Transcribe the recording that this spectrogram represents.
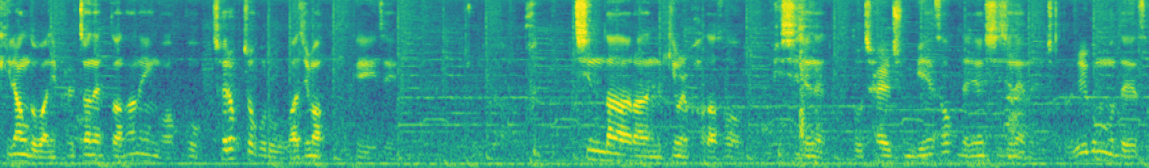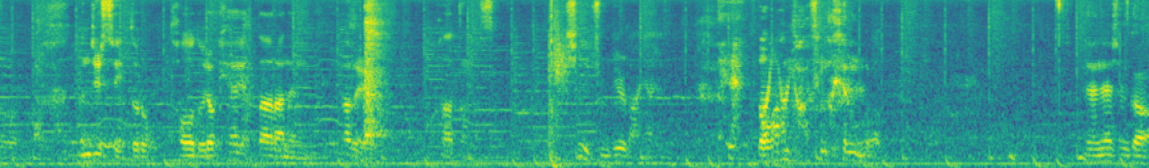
기량도 많이 발전했던 한 해인 것 같고 체력적으로 마지막에 이제 좀 붙인다라는 느낌을 받아서 비시즌에 또 잘 준비해서 내년 시즌에는 저도 1군 무대에서 던질 수 있도록 더 노력해야겠다라는 생각을 받았던 것 같습니다. 확실히 준비를 많이 하셨나요? 너가 한다고 생각하는 거 네 안녕하십니까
